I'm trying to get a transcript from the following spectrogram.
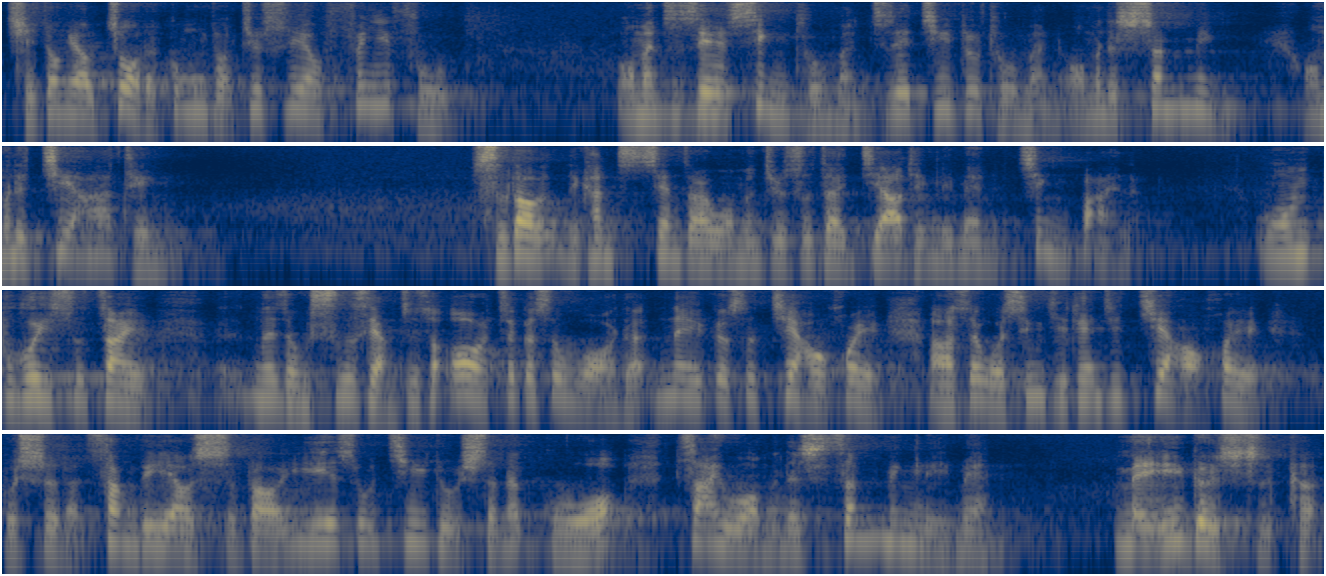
其中要做的工作，就是要恢复我们这些信徒们、这些基督徒们，我们的生命。我们的家庭，直到你看，现在我们就是在家庭里面敬拜了。我们不会是在那种思想，就说哦，这个是我的，那个是教会啊，所以我星期天去教会。不是的，上帝要使到耶稣基督神的国在我们的生命里面，每一个时刻，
